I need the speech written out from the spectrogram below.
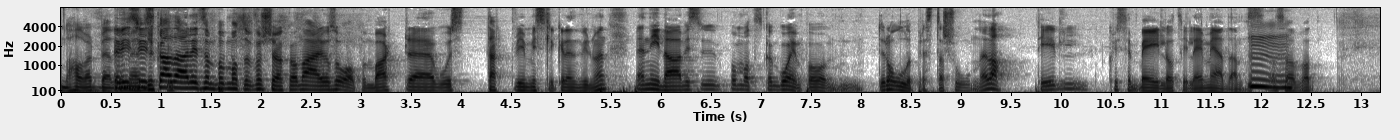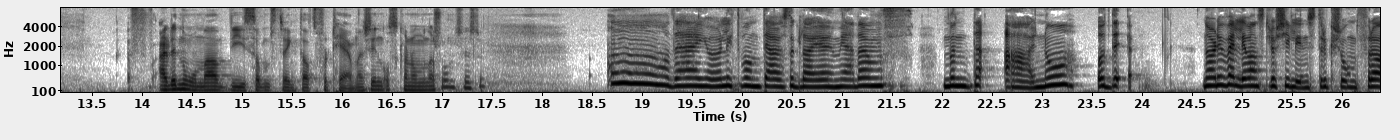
Det hadde vært bedre Hvis vi skal da liksom på en måte forsøke Og nå er det jo så åpenbart uh, hvor sterkt vi misliker den filmen. Men Ida, hvis du på en måte skal gå inn på rolleprestasjonene da til Christian Bale og til Amy Adams altså, hva, Er det noen av de som strengt tatt fortjener sin Oscar-nominasjon, syns du? Åh, det gjør litt vondt. Jeg er jo så glad i Amy Adams. Men det er noe og det, Nå er det jo veldig vanskelig å skille instruksjon fra,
